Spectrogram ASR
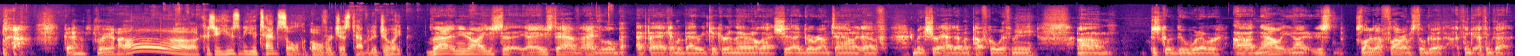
okay, it's very odd. Oh, because you're using a utensil over just having a joint. That and you know, I used to I used to have I had a little backpack, had my battery kicker in there and all that shit. I'd go around town. I'd have I'd make sure I had to have my Puffco with me. Um, just go do whatever. Uh, now you know, I just as long as I have flower, I'm still good. I think I think that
